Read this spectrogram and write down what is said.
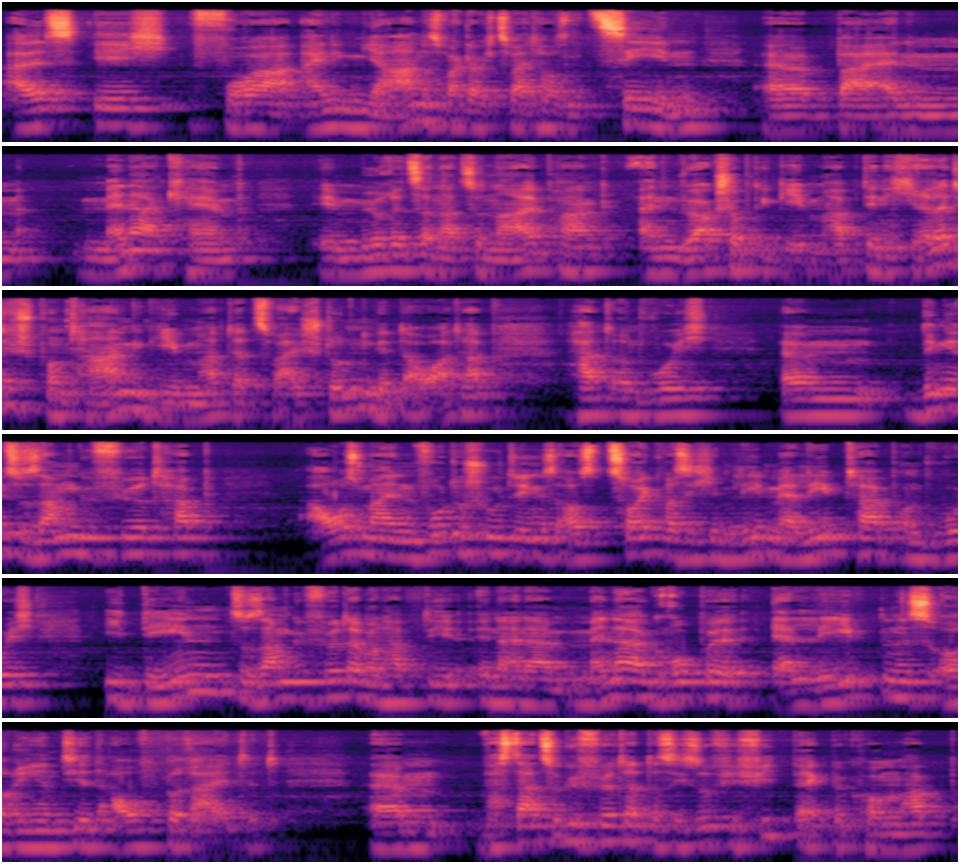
als ich vor einigen Jahren, das war glaube ich 2010, äh, bei einem Männercamp im Müritzer Nationalpark einen Workshop gegeben habe, den ich relativ spontan gegeben habe, der zwei Stunden gedauert hat, hat und wo ich ähm, Dinge zusammengeführt habe, aus meinen Fotoshootings, aus Zeug, was ich im Leben erlebt habe und wo ich Ideen zusammengeführt habe und habe die in einer Männergruppe erlebnisorientiert aufbereitet. Ähm, was dazu geführt hat, dass ich so viel Feedback bekommen habe,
